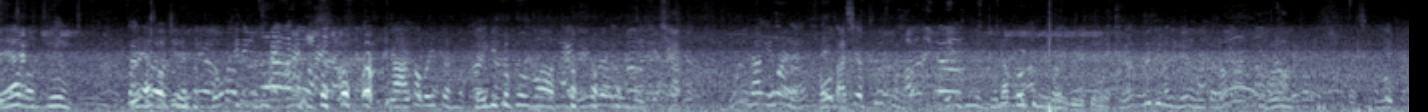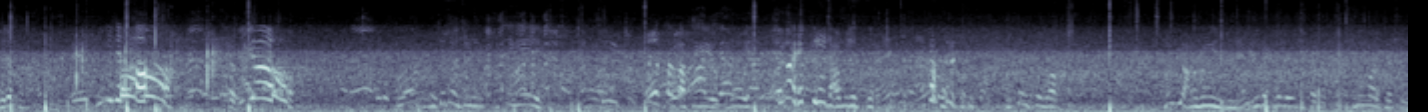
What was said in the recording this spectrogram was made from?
예약 없음. 예약 없음. 아, 아까 보니까 대기 조금 막. 했네. 어, 날씨가 풀렸어. 나 골키퍼 하는 거 있어. 왜 이렇게 힘드냐, 오늘따라? 나 지금 이게 괴력한. 이기자! 이겨! 문제는 지금 이게 힘을 풀었다가 갑자기 뭐, 희망 핵들을 잡으셨어. 그때 또 막, 여기 양성이 있네. 이거 폴로 그런 거 같았어.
